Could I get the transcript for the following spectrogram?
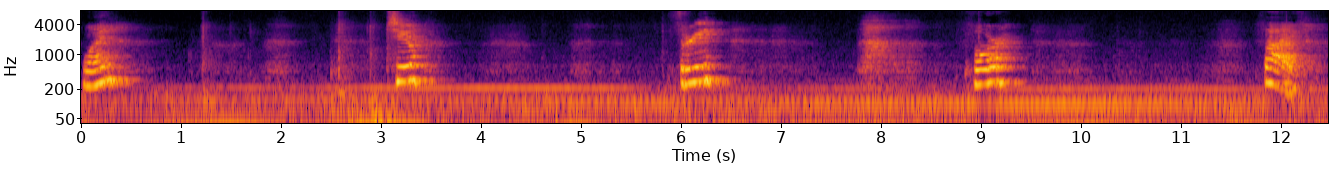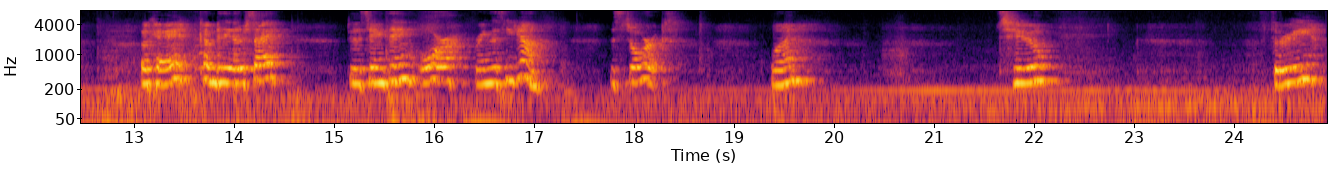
One, two, three, four, five. Okay, come to the other side, do the same thing, or bring this knee down. This still works. One, two, three,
